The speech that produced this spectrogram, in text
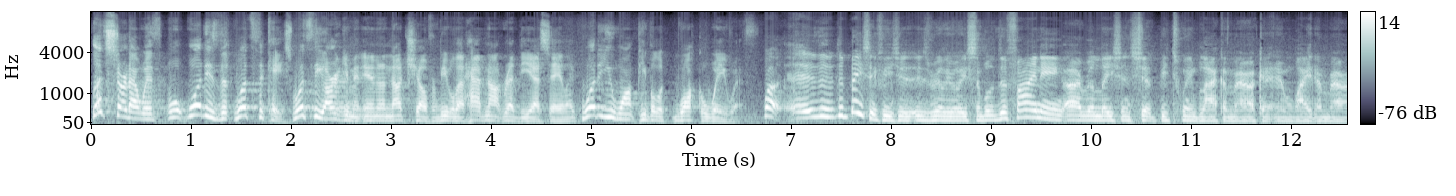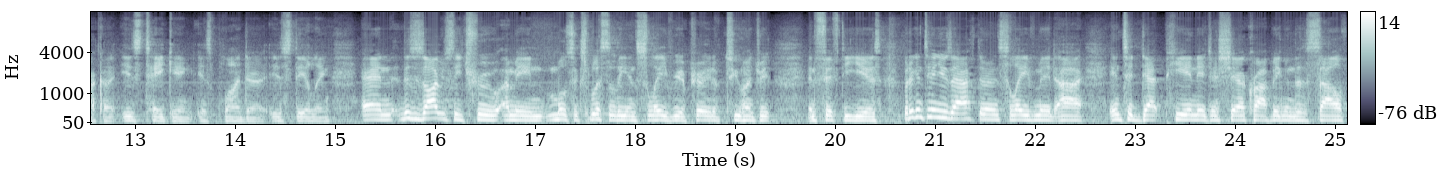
let's start out with what is the what's the case? What's the argument in a nutshell for people that have not read the essay? Like, what do you want people to walk away with? Well, uh, the, the, basic feature is really, really simple. Defining our relationship between black America and white America is taking, is plunder, is stealing. And this is obviously true, I mean, most explicitly in slavery, a period of 250 years. But it continues after enslavement, uh, into debt, peonage, and sharecropping in the South,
